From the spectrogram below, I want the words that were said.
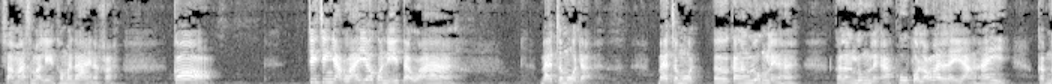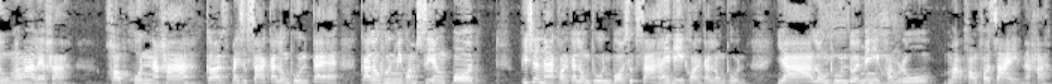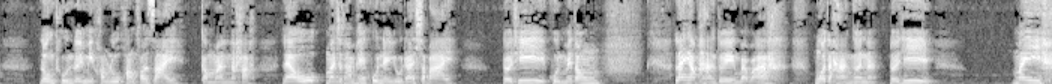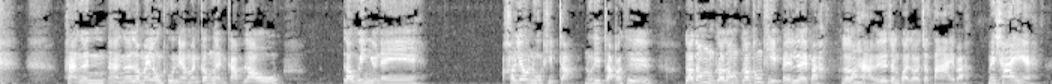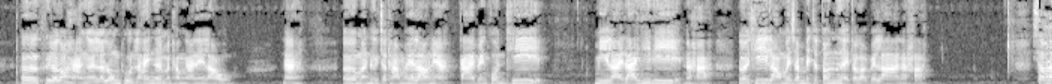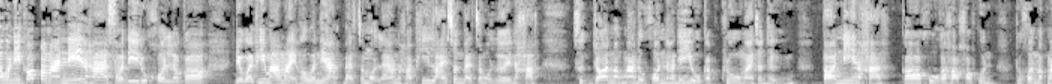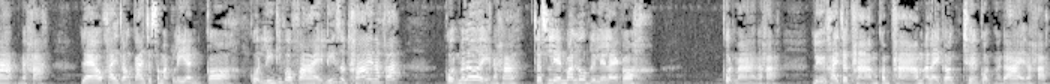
สามารถสมัครเรียนเข้ามาได้นะคะ ก็จริง ๆ อยากไลฟ์เยอะกว่านี้ แต่ว่าแบตจะหมดอะแบตจะหมด เออกำลังรุ่งเลยนะคะ กำลังรุ่งเลยอะครูปลดล็อกหลาย ๆ อย่างให้กับหนูมาก ๆ เลยค่ะ ขอบคุณนะคะ ก็ไปศึกษาการลงทุนแต่การลงทุนมีความเสี่ยงโปรดพิจารณาก่อนการลงทุนโปรดศึกษาให้ดีก่อนการลงทุน อย่าลงทุนโดยไม่มีความรู้มาความเข้าใจนะคะ ลงทุนโดยมีความรู้ความเข้าใจกับมันนะคะ แล้วมันจะทำให้คุณเนี่ยอยู่ได้สบาย โดยที่คุณไม่ต้องไล่งับหางตัวเองแบบว่า มัวแต่หาเงินอะโดยที่ ไม่หาเงินหาเงินแล้วไม่ลงทุนเนี่ย มันก็เหมือนกับเราเราวิ่งอยู่ในเขาเรียกว่าหนูถีบจักหนูถีบจักก็คือ เราต้องเราต้องเราต้องถีบไปเรื่อยปะเราต้องหาไปเรื่อยจนกว่าเราจะตายปะไม่ใช่ไงเออ คือเราต้องหาเงินแล้วลงทุนแล้วให้เงินมันทำงานให้เรา นะ เออ มันถึงจะทำให้เราเนี่ย กลายเป็นคนที่มีรายได้ที่ดีนะคะ โดยที่เราไม่จำเป็นจะต้องเหนื่อยตลอดเวลานะคะ สำหรับวันนี้ก็ประมาณนี้นะคะ สวัสดีทุกคนแล้วก็เดี๋ยวไว้พี่มาใหม่เพราะวันนี้แบตจะหมดแล้วนะคะ พี่ไลฟ์จนแบตจะหมดเลยนะคะ สุดยอดมากๆทุกคนนะคะที่อยู่กับครูมาจนถึงตอนนี้นะคะ ก็ครูก็ขอขอบคุณทุกคนมากๆนะคะ แล้วใครต้องการจะสมัครเรียนก็กดลิงก์ที่โปรไฟล์ลิงก์สุดท้ายนะคะ กดมาเลยนะคะ จะเรียนวาดรูปหรือเรียนอะไรก็กดมานะคะ หรือใครจะถามคำถามอะไรก็เชิญกดมาได้นะคะ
